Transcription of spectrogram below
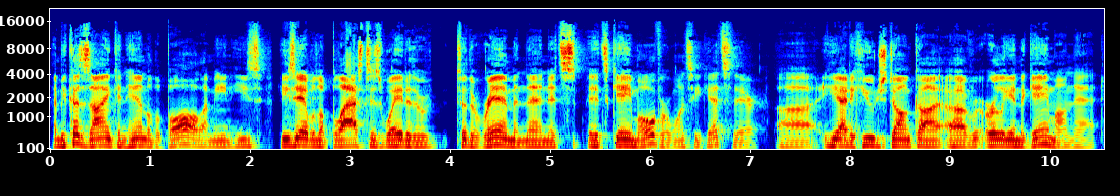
And because Zion can handle the ball, I mean, he's he's able to blast his way to the to the rim, and then it's it's game over once he gets there. Uh, he had a huge dunk on, uh, early in the game on that.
